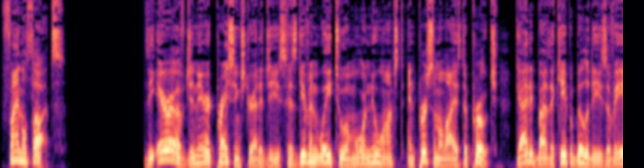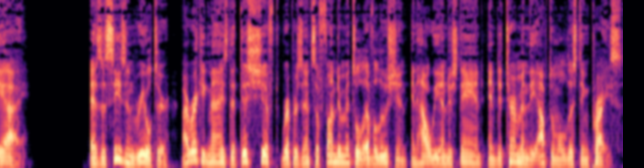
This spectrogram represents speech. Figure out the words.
Final thoughts. The era of generic pricing strategies has given way to a more nuanced and personalized approach, guided by the capabilities of AI. As a seasoned realtor, I recognize that this shift represents a fundamental evolution in how we understand and determine the optimal listing price.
